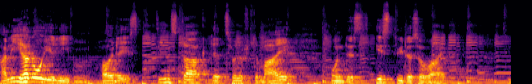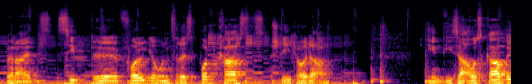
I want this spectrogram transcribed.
Hallo ihr Lieben, heute ist Dienstag, der 12. Mai und es ist wieder soweit. Die bereits siebte Folge unseres Podcasts steht heute an. In dieser Ausgabe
